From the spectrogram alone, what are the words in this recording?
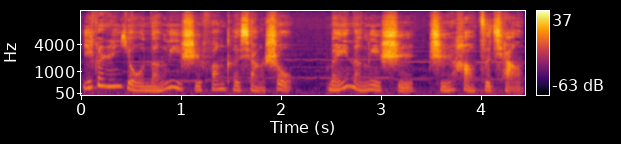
一个人有能力时方可享受，没能力时只好自强。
